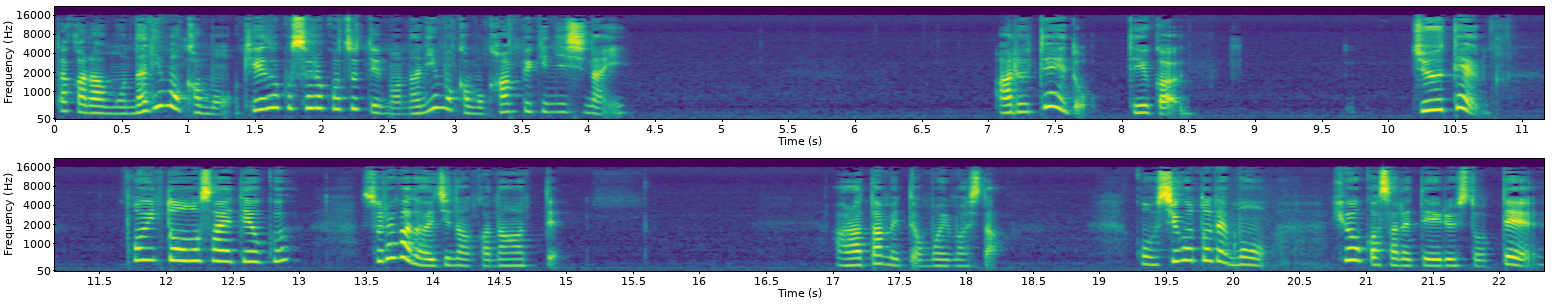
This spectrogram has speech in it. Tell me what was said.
だからもう何もかも継続するコツっていうのは何もかも完璧にしないある程度っていうか重点ポイントを押さえておく？それが大事なんかなって。改めて思いました。こう仕事でも評価されている人って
